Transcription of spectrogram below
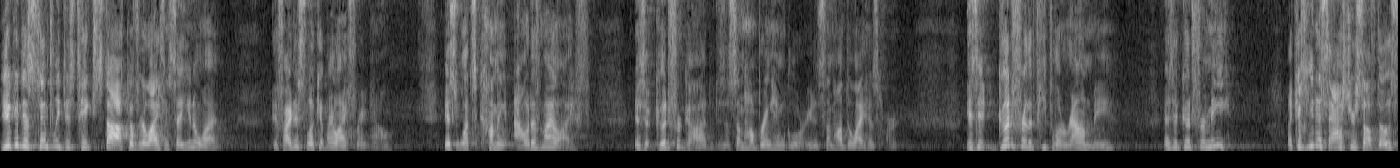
You could just simply just take stock of your life and say, you know what? If I just look at my life right now, is what's coming out of my life is it good for God? Does it somehow bring him glory? Does it somehow delight his heart? Is it good for the people around me? Is it good for me? Like if you just asked yourself those,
